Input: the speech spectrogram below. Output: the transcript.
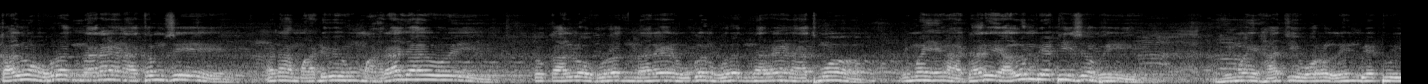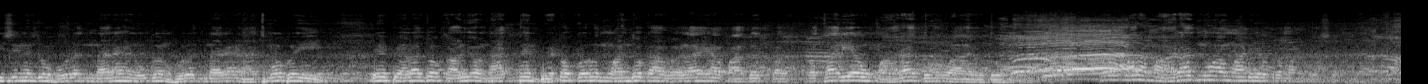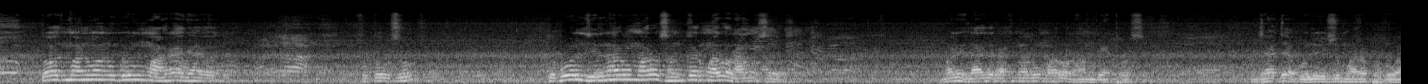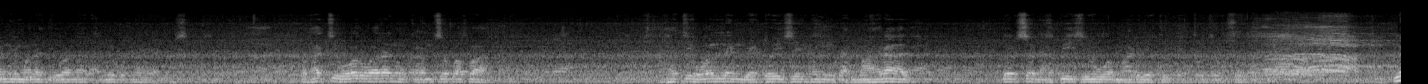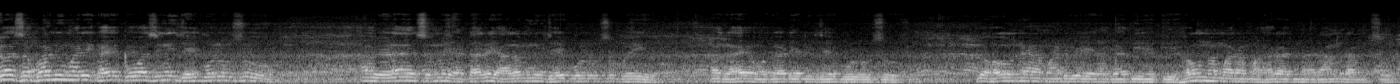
કાલનો હુરત નારાયણ આથમ છે અને આ માંડવે હું મહારાજ આવ્યો હોય. તો કાલો હુરદ નારાયણ, ઉગન હુરદ નારાયણ હાથમાં. એમાં એ આધારે આલમ બેઠી છે ભાઈ. એમાં સાચી ઓર લઈને બેઠું છે ને જો હુરદ નારાયણ, ઉગન હુરદ નારાયણ હાથમાં ભાઈ. એ પહેલાં જો કાળિયો નાક થઈને ભેટો કરું માનજો કે આ વેળાએ આ પાગત પથારીએ હું મહારાજ ધોવા આવ્યો હતો મારા મહારાજનું આ માંડવીય પ્રમાણ છે તો જ માનવાનું ભાઈ હું મહારાજ આવ્યો હતો શું કહું છું તો બોલ, જીલનારો મારો શંકર, મારો રામ છે. મારી લાજ રાખનારું મારો રામ બેઠો છે. જ્યાં જ્યાં બોલ્યો છું, મારા ભગવાને મારા દીવાના રામે બનાવ્યા છે. તો સાચી ઓરવાળાનું કામ છે, બાપા. સાચી ઓલ લઈને બેઠો છે ને હું મહારાજ. દર્શન આપીશ એવું આ હતી કહેતો જઉં છું. લ્યો, સભાની મારી ગાય કુવાસીની જય બોલું છું. આ વેળાએ સમય અઢારે આલમની જય બોલું છું, ભાઈ. આ ગાય વગાડ્યાની જય બોલું છું. જો હવને આ માંડવે આ ગાદી હતી, હવને મારા મહારાજના રામ રામ છું.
